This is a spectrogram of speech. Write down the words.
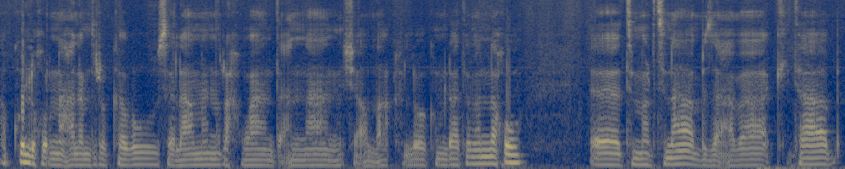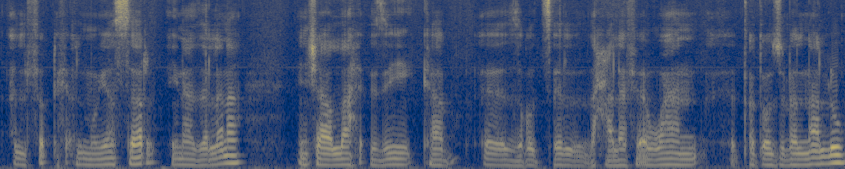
أب كل خرنا علم تركبوا سلاما رحوان تعنان إن شاء الله كلكم لا تمنخوا أه، تمرتنا بزعبا كتاب الفقه الميسر ينازل لنا. إن شاء الله زي كاب أه، زغتل حلفة وان تطو زبلنا له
